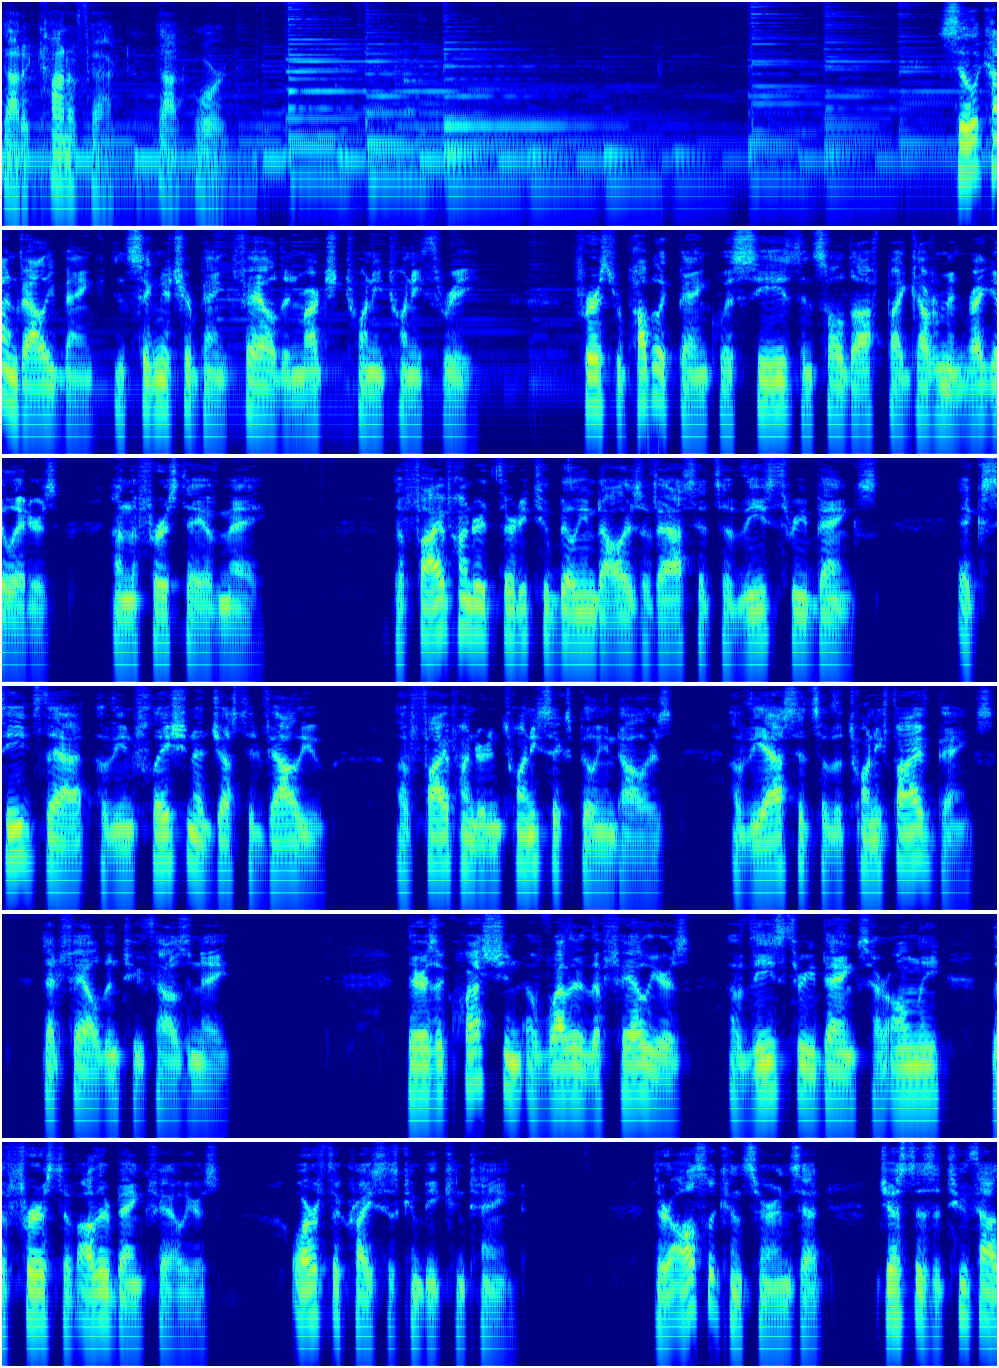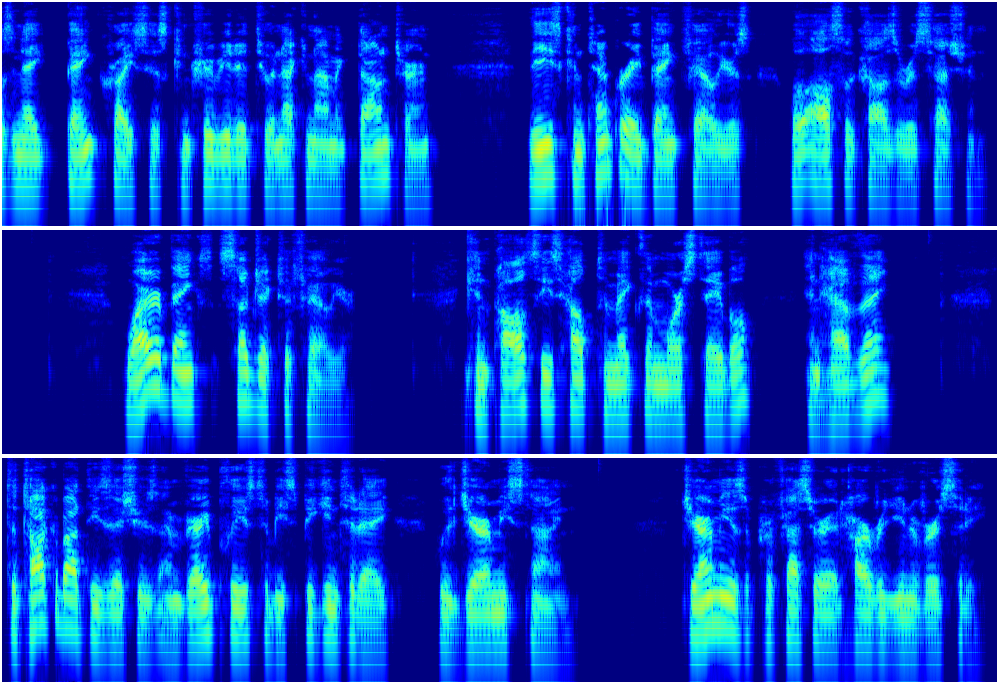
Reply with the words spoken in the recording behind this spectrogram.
www.econofact.org. Silicon Valley Bank and Signature Bank failed in March 2023. First Republic Bank was seized and sold off by government regulators on the first day of May. The $532 billion of assets of these three banks exceeds that of the inflation adjusted value of $526 billion of the assets of the 25 banks that failed in 2008. There is a question of whether the failures of these three banks are only the first of other bank failures, or if the crisis can be contained. There are also concerns that just as the 2008 bank crisis contributed to an economic downturn, these contemporary bank failures will also cause a recession. Why are banks subject to failure? Can policies help to make them more stable? And have they? To talk about these issues, I'm very pleased to be speaking today with Jeremy Stein. Jeremy is a professor at Harvard University.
